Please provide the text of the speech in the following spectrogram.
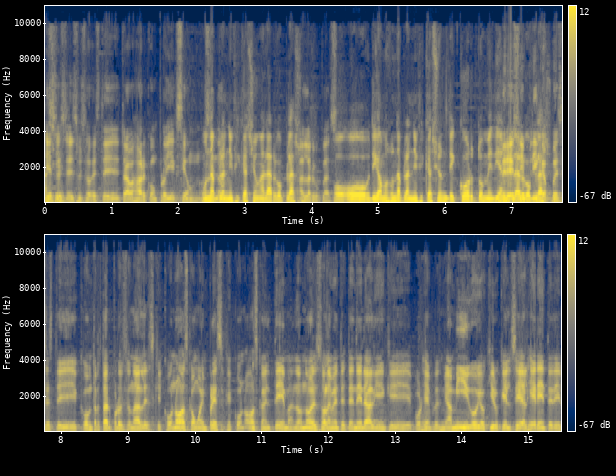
eso es, eso este, trabajar con proyección. Una planificación a largo plazo. A largo plazo. O, digamos una planificación de corto, mediano y largo implica, plazo. pues este, contratar profesionales que conozcan o empresas que conozcan el tema. ¿no? no es solamente tener a alguien que, por ejemplo, es mi amigo yo quiero que él sea el gerente de,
